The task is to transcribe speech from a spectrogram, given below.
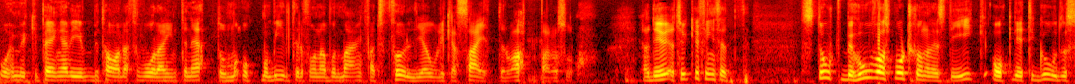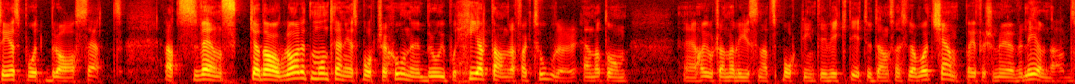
och hur mycket pengar vi betalar för våra internet och, och mobiltelefonabonnemang för att följa olika sajter och appar och så. Ja, det, jag tycker det finns ett stort behov av sportjournalistik och det tillgodoses på ett bra sätt. Att Svenska Dagbladet monterar ner sportsektionen beror ju på helt andra faktorer än att de eh, har gjort analysen att sport inte är viktigt utan Svenska Dagbladet kämpar ju för sin överlevnad.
